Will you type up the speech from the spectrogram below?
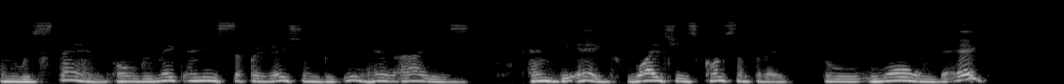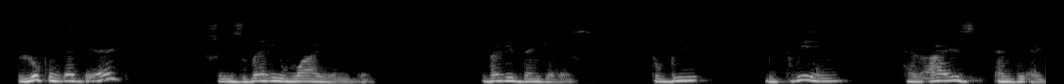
and will stand or will make any separation between her eyes and the egg while she is concentrate to warm the egg, looking at the egg, she is very wild, very dangerous to be between her eyes and the egg.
